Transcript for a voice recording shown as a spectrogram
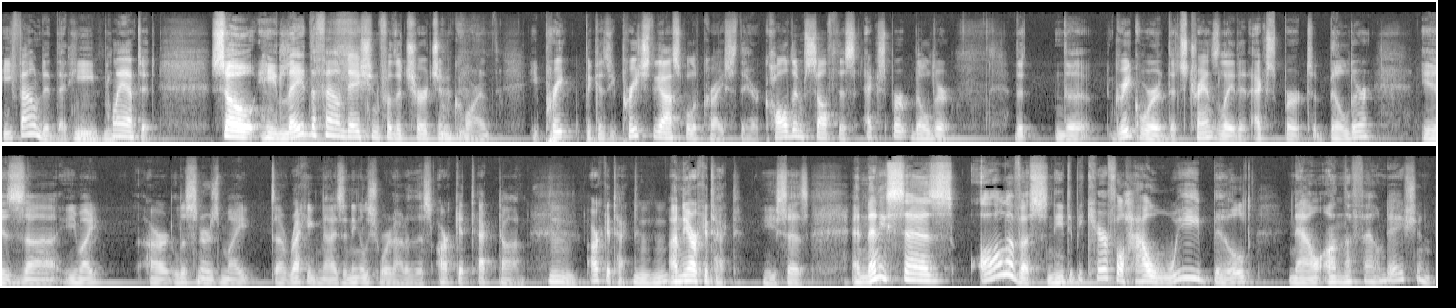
he founded, that he planted. So he laid the foundation for the church in Corinth. He pre- because he preached the gospel of Christ there, called himself this expert builder. The the Greek word that's translated expert builder is uh, you might our listeners might uh, recognize an English word out of this architecton. Architect. I'm the architect, he says. And then he says, all of us need to be careful how we build now on the foundation.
